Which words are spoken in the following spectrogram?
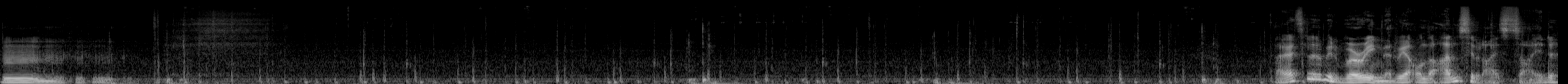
Hmm. Uh, it's a little bit worrying that we are on the uncivilized side.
